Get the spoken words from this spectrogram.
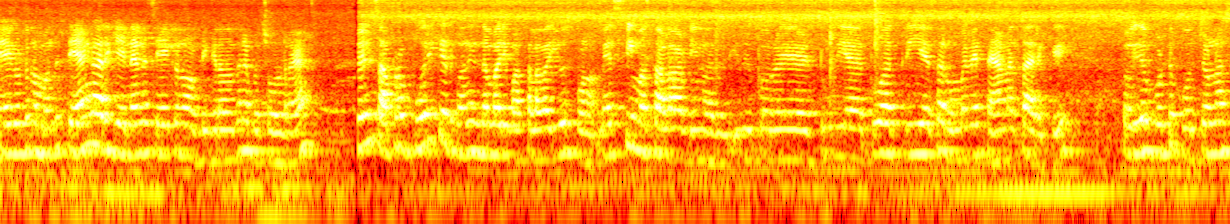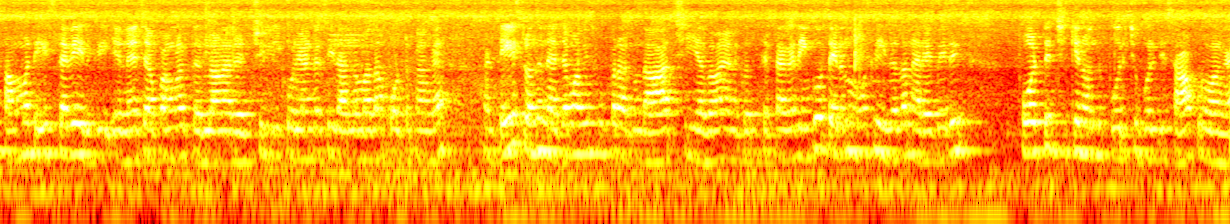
வேகட்டும். நம்ம வந்து தேங்காய் அரைக்க என்னென்ன சேர்க்கணும் அப்படிங்கிறத வந்து நான் இப்போ சொல்கிறேன் ஃப்ரெண்ட்ஸ் அப்புறம் பொரிக்கிறதுக்கு வந்து இந்த மாதிரி மசாலா தான் யூஸ் பண்ணோம். மெர்சி மசாலா அப்படின்னு வருது. இது இப்போ ஒரு two year two or three இயர்ஸாக ரொம்பவே ஃபேமஸாக இருக்குது ஸோ இதை போட்டு பொரிச்சோம்னா செம்ம டேஸ்ட்டாகவே இருக்குது என்ன சாப்பாங்களோ தெரில ஆனால் ரெட் சில்லி கொரியாண்டர் சீடு அந்த மாதிரி தான் போட்டிருக்காங்க. டேஸ்ட் வந்து நிஜமாவே சூப்பராக இருக்கும். இந்த ஆச்சி அதெல்லாம் எனக்கு வந்து செட் ஆகாது. எங்கள் ஊர் சைடு வந்து மோஸ்ட்லி இதை தான் நிறைய பேர் போட்டு சிக்கன் வந்து பொரித்து பொரித்து சாப்பிடுவாங்க.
